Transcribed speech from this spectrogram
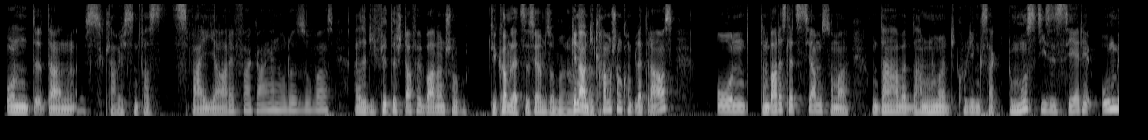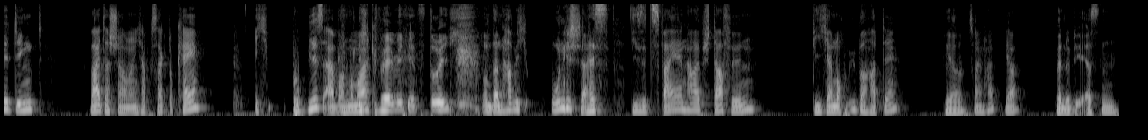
Und dann, glaube ich, sind fast zwei Jahre vergangen oder sowas. Also die vierte Staffel war dann schon. Die kam letztes Jahr im Sommer raus. Genau, ja. die kam schon komplett raus. Und dann war das letztes Jahr im Sommer. Und da, habe, da haben nur die Kollegen gesagt, du musst diese Serie unbedingt weiterschauen. Und ich habe gesagt, okay, ich probiere es einfach nochmal. Ich quäl mich jetzt durch. Und dann habe ich ohne Scheiß diese zweieinhalb Staffeln, die ich ja noch über hatte. Ja. Zweieinhalb, ja. Wenn du die ersten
